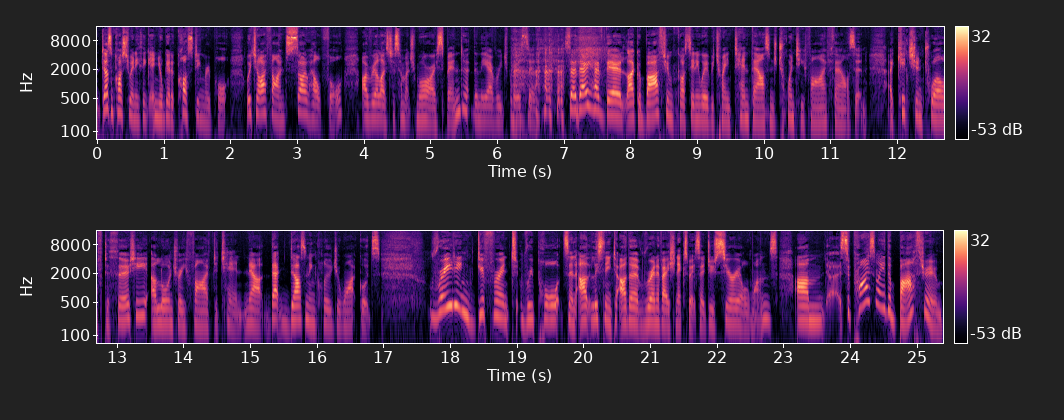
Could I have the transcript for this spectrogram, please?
It doesn't cost you anything, and you'll get a costing report, which I find so helpful. I realise just how much more I spend than the average person. so they have their like a bathroom costs anywhere between ten thousand to twenty five thousand, a kitchen twelve to thirty, a laundry five to ten. Now that doesn't include your white goods reading different reports and uh, listening to other renovation experts that do serial ones, um, surprisingly, the bathroom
